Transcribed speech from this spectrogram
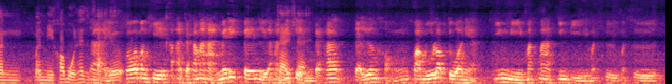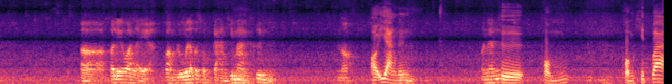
มันมันมีข้อมูลให้ศึกใช่ษาเยอะ เพราะว่าบางทีอาจจะทำอาหารไม่ได้เป็นหรืออาหารไม่เก่งใช่ใช่แต่ถ้าแต่เรื่องของความรู้รอบตัวเนี่ย ยิ่งมีมาก ๆ ยิ่งดีมันคือมันคือ เอ่อเขาเรียกว่าอะไรอะ ความรู้และประสบการณ์ที่มากขึ้น เนาะอ๋ออีกอย่างหนึ่งเพราะฉะนั้นคือผมผมคิดว่า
